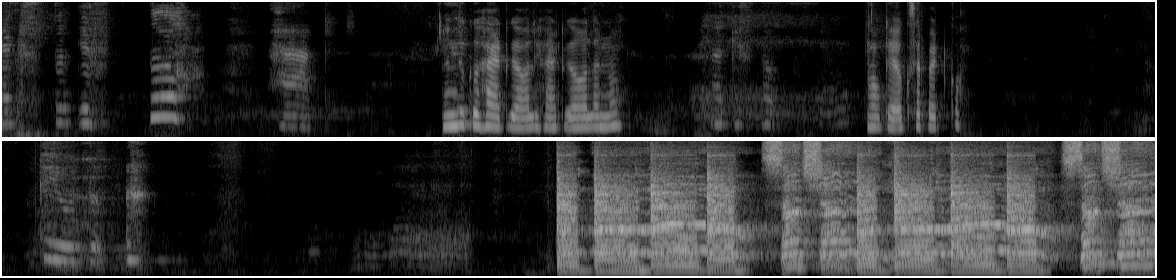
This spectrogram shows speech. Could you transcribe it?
నెక్స్ట్ గిఫ్ట్ హ్యాట్ ఎందుకు హ్యాట్ కావాలి? హ్యాట్ కావాలన్నా? నాకు ఇష్టం ఓకే ఒకసారి పెట్టుకో. Cute Sunshine, sunshine,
